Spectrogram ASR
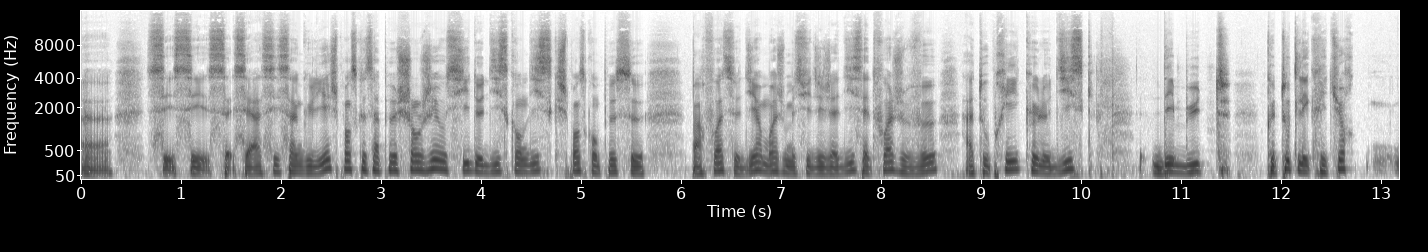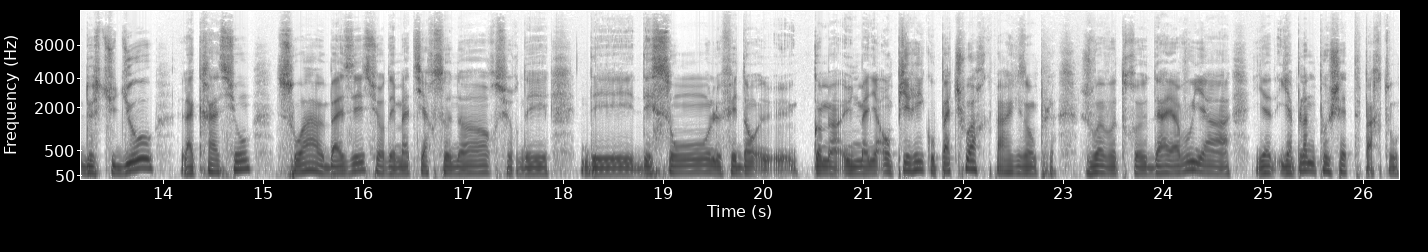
Euh, c'est assez singulier. Je pense que ça peut changer aussi de disque en disque. Je pense qu'on peut se, parfois se dire, moi, je me suis déjà dit, cette fois, je veux à tout prix que le disque débute que toute l'écriture de studio, la création, soit basée sur des matières sonores, sur des, des, des sons, le fait dans, euh, comme une manière empirique ou patchwork par exemple. Je vois votre derrière vous, il y a, y a, y a plein de pochettes partout.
